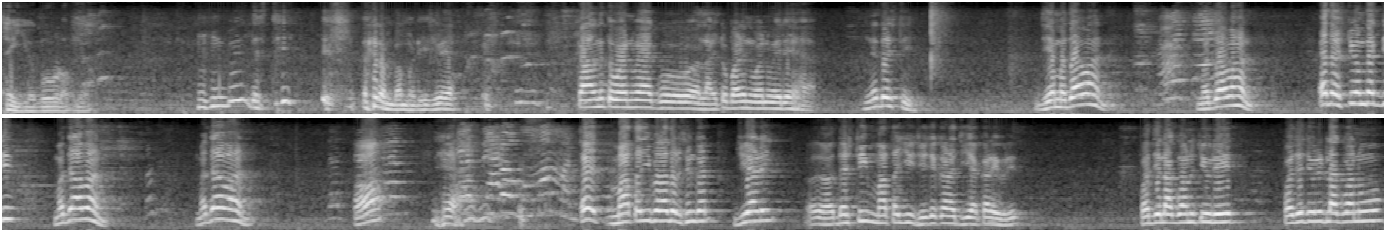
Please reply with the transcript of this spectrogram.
થઈ ગયો ગોળો દસ્તી રમવા મળી ગયો કાલની તો વન વાય લાઇટો પાડીને વન વાય રહ્યા ને દસ્તી જે મજા આવે મજા આવે ને એ દસ્તી અમદાજી મજા આવે ને મજા આવે ને હા એ માતાજી પેલા દર્શન કર જીયાડી અ, માતાજી જે જે કરા જીયા કરે એવી રીત. પજે લાગવાનું કેવી રીત? પજે કેવી રીત લાગવાનું?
